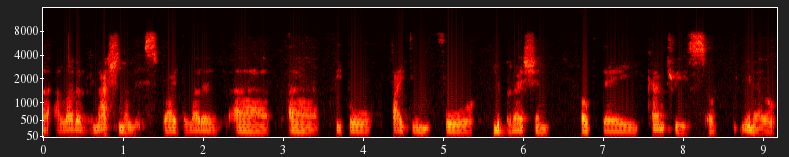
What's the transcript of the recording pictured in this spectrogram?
uh, a lot of nationalists, right? A lot of uh, uh, people fighting for liberation of their countries, of you know,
